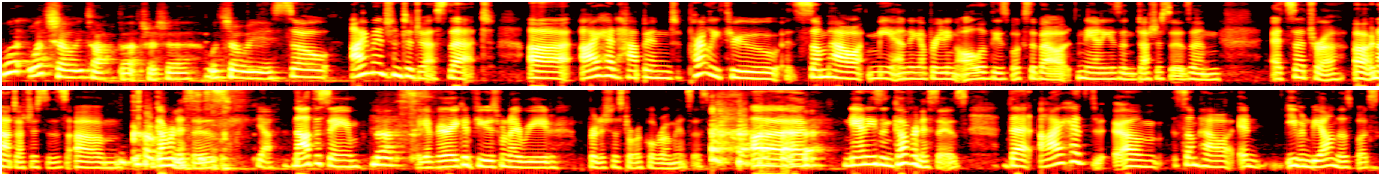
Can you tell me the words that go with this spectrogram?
What what shall we talk about, Trisha? What shall we So I mentioned to Jess that uh, I had happened partly through somehow me ending up reading all of these books about nannies and duchesses and etc. Uh, not duchesses, um, Governesses. governesses. Yeah, not the same. The I get very confused when I read British historical romances. uh, nannies and governesses that I had um, somehow, and even beyond those books,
